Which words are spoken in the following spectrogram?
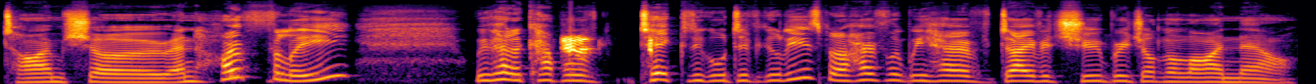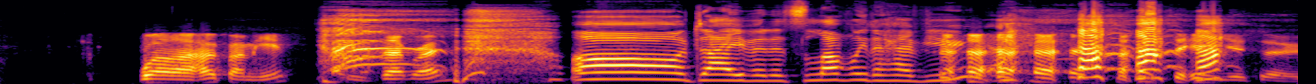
Time show. And hopefully, we've had a couple of technical difficulties, but hopefully, we have David Shoebridge on the line now. Well, I hope I'm here. Is that right? oh, David, it's lovely to have you. I see you too.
